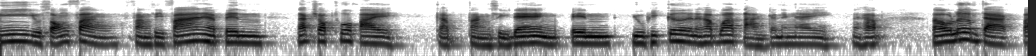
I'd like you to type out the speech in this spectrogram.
มีอยู่ 2 ฝั่งฝั่งสีฟ้าเนี่ยเป็นนักช็อปทั่วไปกับฝั่งสีแดงเป็น u p i c k e r นะครับว่าต่างกันยังไงนะครับ เราเริ่มจากไป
